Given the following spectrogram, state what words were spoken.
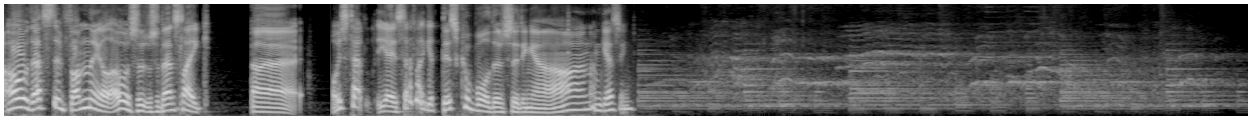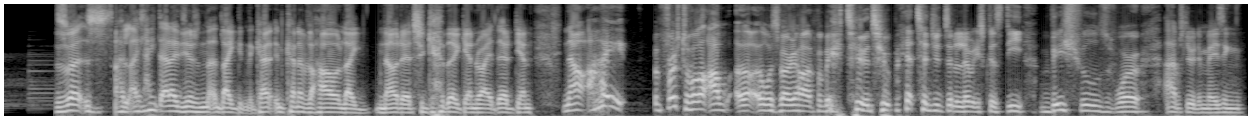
Oh, that's the thumbnail. Oh, so so that's like uh oh is that yeah, is that like a disco ball they're sitting on, I'm guessing? This I, I like that idea, like kind of how like now they're together again right there at the end. Now I first of all, I, uh, it was very hard for me to, to pay attention to the lyrics because the visuals were absolutely amazing.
